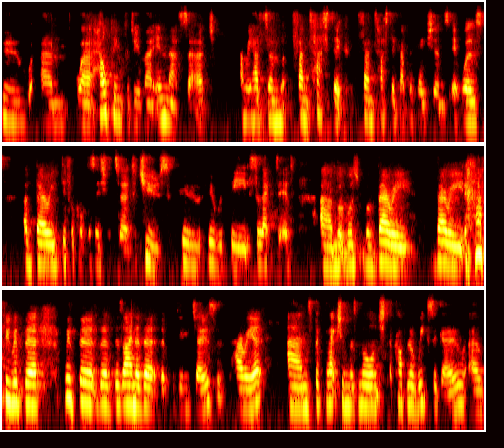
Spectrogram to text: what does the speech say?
who um, were helping Faduma in that search. And we had some fantastic, fantastic applications. It was a very difficult decision to, to choose who who would be selected, um, but was were very very happy with the with the, the designer that that chose, Harriet. And the collection was launched a couple of weeks ago um,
